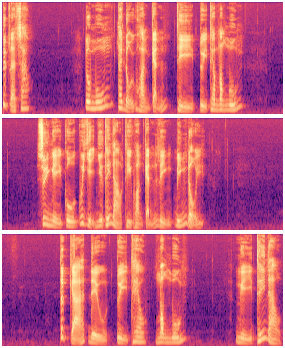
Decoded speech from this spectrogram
tức là sao? Tôi muốn thay đổi hoàn cảnh thì tùy theo mong muốn. Suy nghĩ của quý vị như thế nào thì hoàn cảnh liền biến đổi tất cả đều tùy theo mong muốn. Nghĩ thế nào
